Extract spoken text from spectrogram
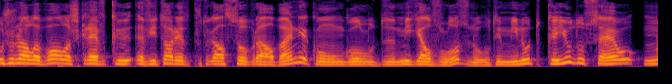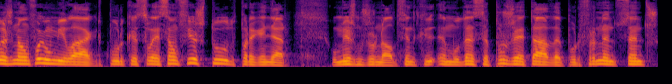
O jornal A Bola escreve que a vitória de Portugal sobre a Albânia, com um golo de Miguel Veloso no último minuto, caiu do céu, mas não foi um milagre, porque a seleção fez tudo para ganhar. O mesmo jornal defende que a mudança projetada por Fernando Santos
